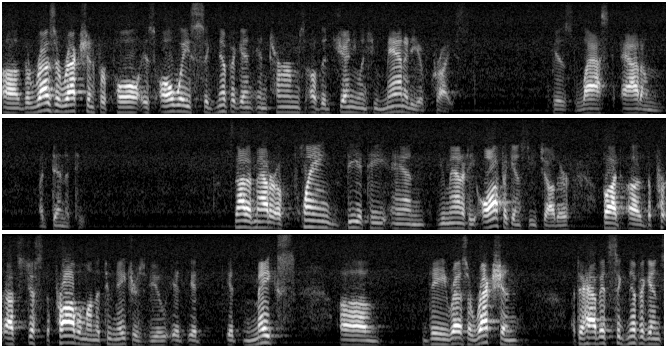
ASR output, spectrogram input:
uh, the resurrection for Paul is always significant in terms of the genuine humanity of Christ, his last Adam identity. It's not a matter of playing deity and humanity off against each other, but uh, the, that's just the problem on the two natures view. It, it, it makes the resurrection to have its significance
